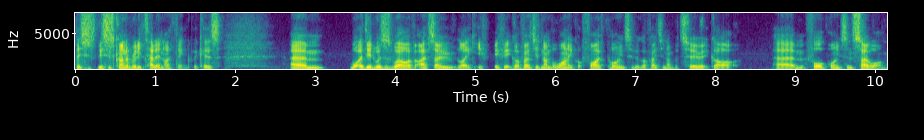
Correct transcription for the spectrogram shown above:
This is this is kind of really telling, I think, because um, what I did was as well. I've, I've so like if, if it got voted number one, it got five points. If it got voted number two, it got um, four points, and so on.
